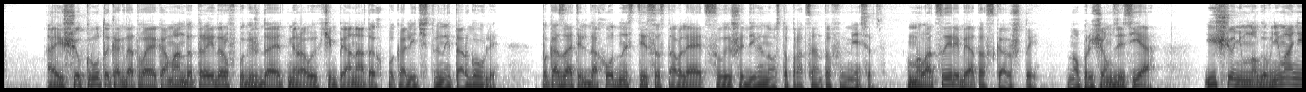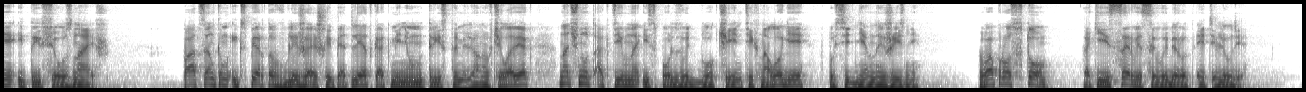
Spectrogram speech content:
А еще круто, когда твоя команда трейдеров побеждает в мировых чемпионатах по количественной торговле. Показатель доходности составляет свыше 90% в месяц. Молодцы, ребята, скажешь ты. Но при чем здесь я? Еще немного внимания, и ты все узнаешь. По оценкам экспертов, в ближайшие 5 лет как минимум 300 миллионов человек начнут активно использовать блокчейн-технологии в повседневной жизни. Вопрос в том, какие сервисы выберут эти люди.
